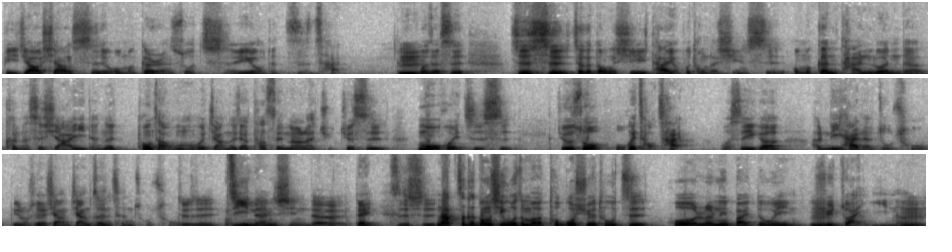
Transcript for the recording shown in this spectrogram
比较像是我们个人所持有的资产，嗯，或者是知识这个东西它有不同的形式，我们更谈论的可能是狭义的，那通常我们会讲那叫 tacit knowledge，就是默会知识，就是说我会炒菜，我是一个很厉害的主厨，比如说像江正成主厨，就是技能型的对，知识。那这个东西我怎么透过学徒制或 learning by doing 去转移呢？嗯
